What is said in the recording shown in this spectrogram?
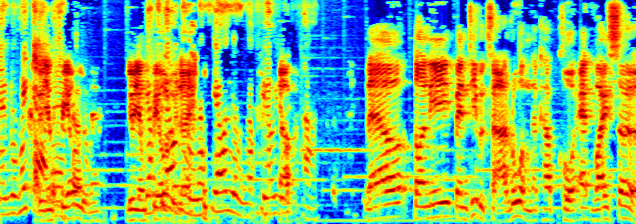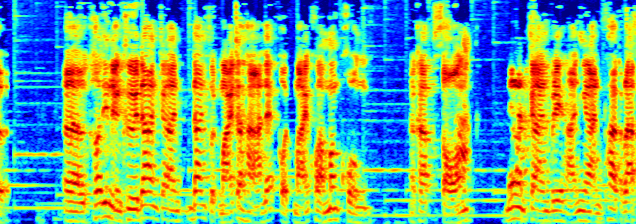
ยังดูไม่แก่อยู่เลยยังเฟี้ยวอยู่นะอยู่ยังยังเฟี้ยวอยู่เลยยังเฟี้ยวอยู่ยังเฟี้ยวอยู่ค่ะ แล้วตอนนี้เป็นที่ปรึกษาร่วมนะครับ co-advisor เอ่อข้อที่หนึ่งคือด้านการด้านกฎหมายทหารและกฎหมายความมั่งคงนะครับสองด้านการบริหารงานภาครัฐ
